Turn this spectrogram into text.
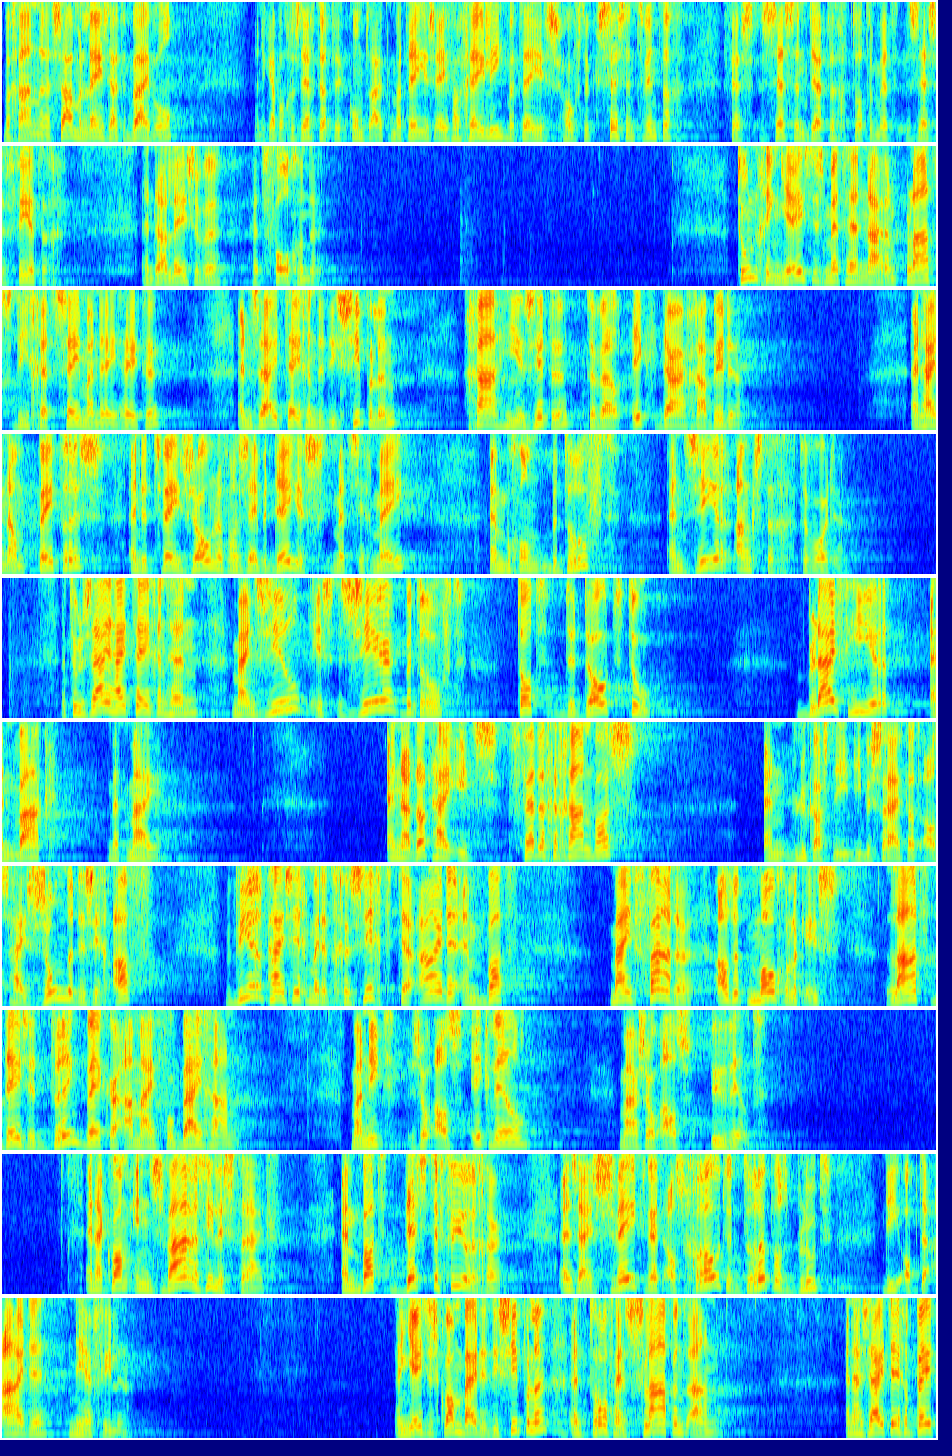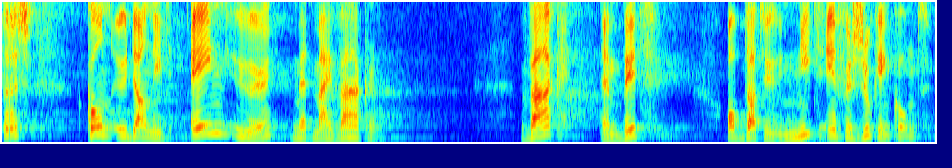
We gaan uh, samen lezen uit de Bijbel. En ik heb al gezegd dat het komt uit Matthäus Evangelie, Matthäus hoofdstuk 26, vers 36 tot en met 46. En daar lezen we het volgende. Toen ging Jezus met hen naar een plaats die Gethsemane heette en zei tegen de discipelen: Ga hier zitten terwijl ik daar ga bidden. En hij nam Petrus en de twee zonen van Zebedeus met zich mee en begon bedroefd en zeer angstig te worden. En toen zei hij tegen hen: Mijn ziel is zeer bedroefd tot de dood toe. Blijf hier en waak met mij. En nadat hij iets verder gegaan was, en Lucas die, die beschrijft dat als hij zonderde zich af, wierp hij zich met het gezicht ter aarde en bad: Mijn vader, als het mogelijk is, laat deze drinkbeker aan mij voorbij gaan. Maar niet zoals ik wil, maar zoals u wilt. En hij kwam in zware zielenstrijd en bad des te vuriger. En zijn zweet werd als grote druppels bloed die op de aarde neervielen. En Jezus kwam bij de discipelen en trof hen slapend aan. En hij zei tegen Petrus: Kon u dan niet één uur met mij waken? Waak en bid, opdat u niet in verzoeking komt.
